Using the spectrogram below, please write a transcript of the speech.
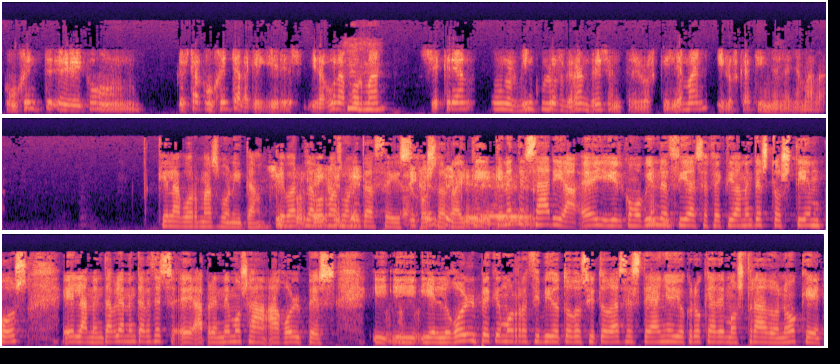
con gente, eh, con estar con gente a la que quieres. Y de alguna forma se crean unos vínculos grandes entre los que llaman y los que atienden la llamada qué labor más bonita, qué labor más bonita hacéis, José Ray. Qué, necesaria, ¿eh? y como bien decías, efectivamente estos tiempos, eh, lamentablemente a veces eh, aprendemos a, golpes y, el golpe que hemos recibido todos y todas este año yo creo que ha demostrado ¿no? que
